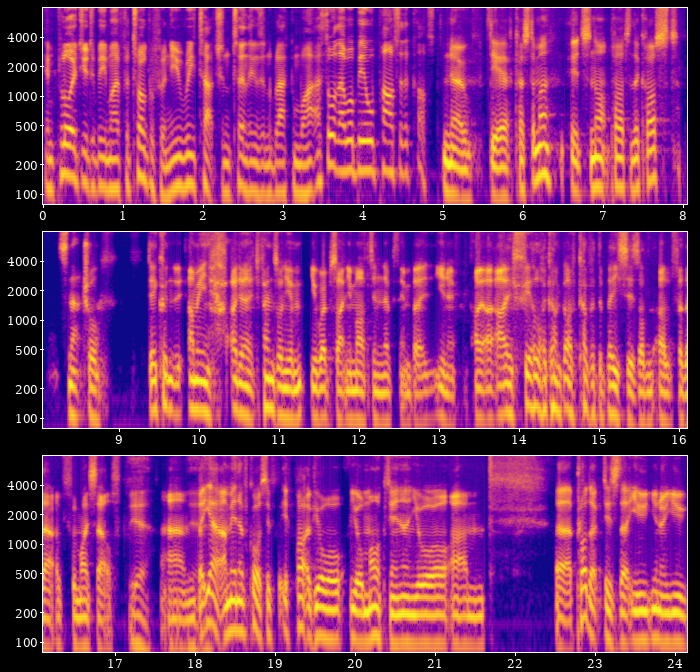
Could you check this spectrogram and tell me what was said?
employed you to be my photographer, and you retouch and turn things into black and white. I thought that would be all part of the cost. No, dear customer, it's not part of the cost. It's natural. they couldn't. I mean, I don't know. It depends on your your website and your marketing and everything. But you know, I- I, I feel like I'm, I've covered the bases on, on for that for myself. Yeah. Um, Yeah. But yeah, I mean, of course, if, if part of your your marketing and your um, uh, product is that you you know you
